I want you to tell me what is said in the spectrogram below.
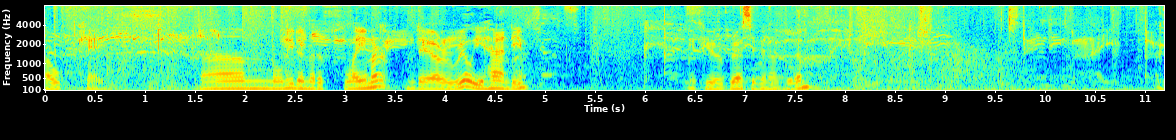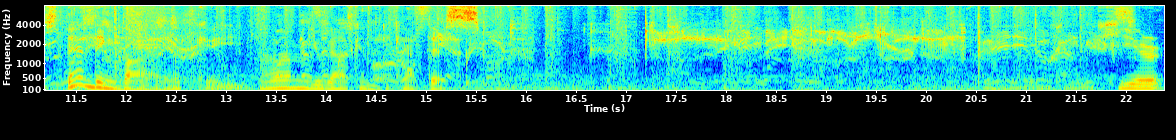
okay. Um, we'll need another flamer. They are really handy if you're aggressive enough with them. Standing by. Okay. Um, you guys can decap this. Here,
